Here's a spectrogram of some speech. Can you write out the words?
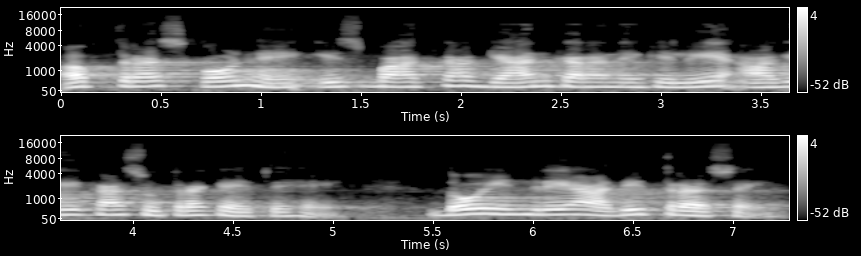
अब त्रस कौन है? इस बात का ज्ञान कराने के लिए आगे का सूत्र कहते हैं। दो इंद्रिया आदि त्रस है।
